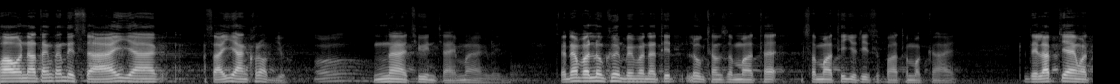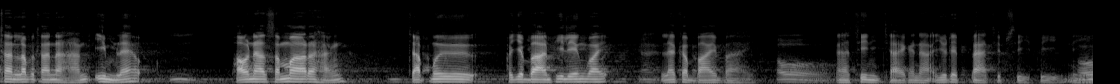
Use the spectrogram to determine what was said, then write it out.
ภาวนาทั้งทั้งๆที่สายยาสายยางครอบอยู่น่าชื่นใจมากเลยจากนั้นวันรุ่งขึ้นเป็นวันอาทิตย์ลูกทำสมาธิสมาธิอยู่ที่สภาธรรมกาย ก็ได้รับแจ้งว่าท่านรับประทานอาหารอิ่มแล้วภาวนาสัมมาอรหัง จับมือพยาบาลพี่เลี้ยงไว้ แล้วก็บายบาย สิ้นใจขณะอายุได้ 84 ปีนี่โอ้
